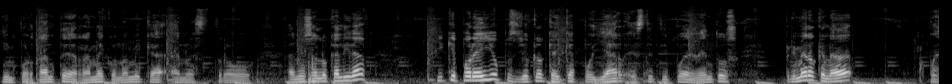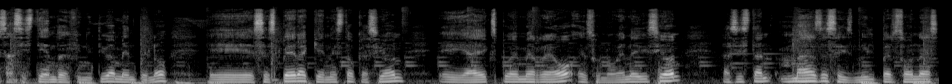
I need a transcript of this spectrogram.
importante derrama económica a, nuestro, a nuestra localidad y que por ello pues yo creo que hay que apoyar este tipo de eventos primero que nada pues asistiendo definitivamente, ¿no? Eh, se espera que en esta ocasión eh, a Expo MRO en su novena edición asistan más de 6.000 personas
